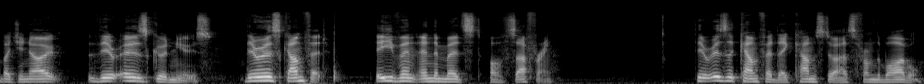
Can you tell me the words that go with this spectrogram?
But you know, there is good news. There is comfort, even in the midst of suffering. There is a comfort that comes to us from the Bible.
